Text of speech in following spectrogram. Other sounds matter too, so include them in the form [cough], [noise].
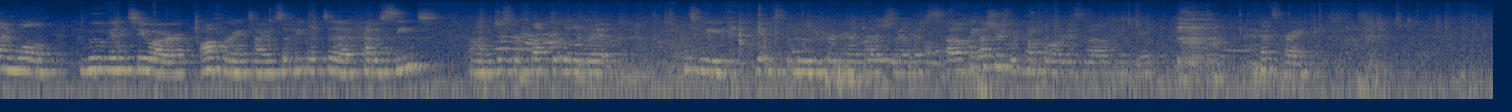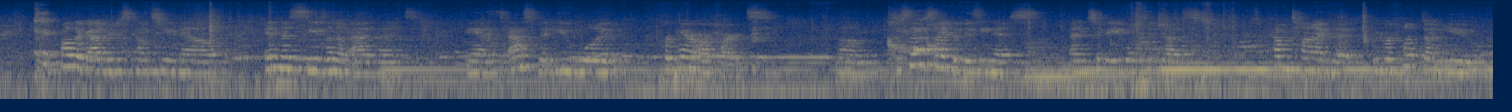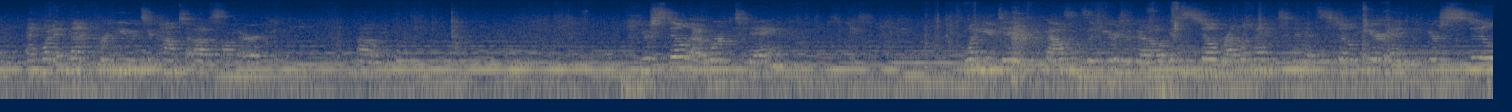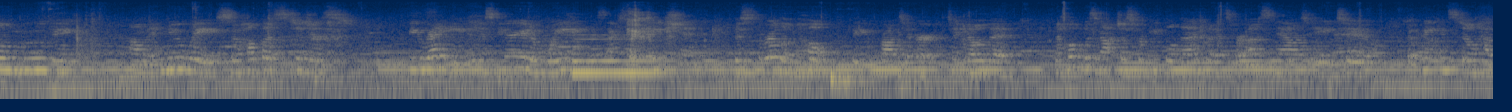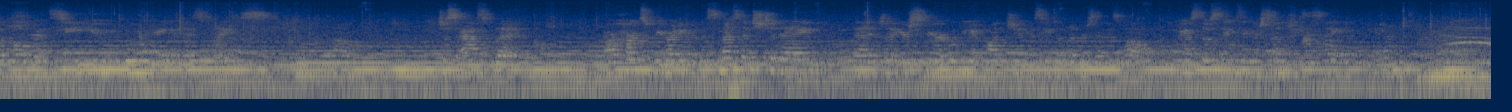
time we'll move into our offering time. So if you'd like to have a seat, um, just reflect a little bit as we get into the mood for Miracle Hour service. Uh, the ushers would come forward as well, thank you. Let's pray. Father God, we just come to you now in this season of Advent and ask that you would prepare our hearts um, to set aside the busyness and to be able to just have time that we reflect on you what it meant for you to come to us on earth. Um, you're still at work today. What you did thousands of years ago is still relevant and it's still here and you're still moving um, in new ways. So help us to just be ready in this period of waiting, this expectation, this thrill of hope that you brought to earth, to know that the hope was not just for people then, but it's for us now today too. That we can still have hope and see you moving in this place. Um, just ask that our hearts would be ready for this message today, and that your spirit would be upon Jim as he delivers it as well. We ask those things in your son Jesus' name. Amen.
